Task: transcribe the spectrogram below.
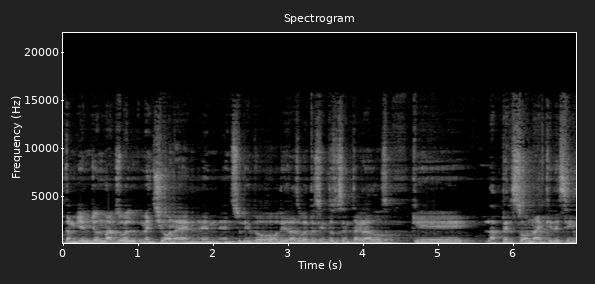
también John Maxwell menciona en, en, en su libro Liderazgo de 360 grados que la persona que desea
